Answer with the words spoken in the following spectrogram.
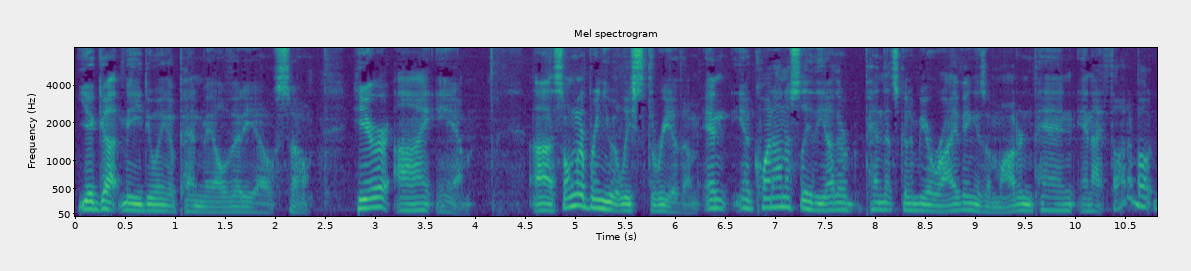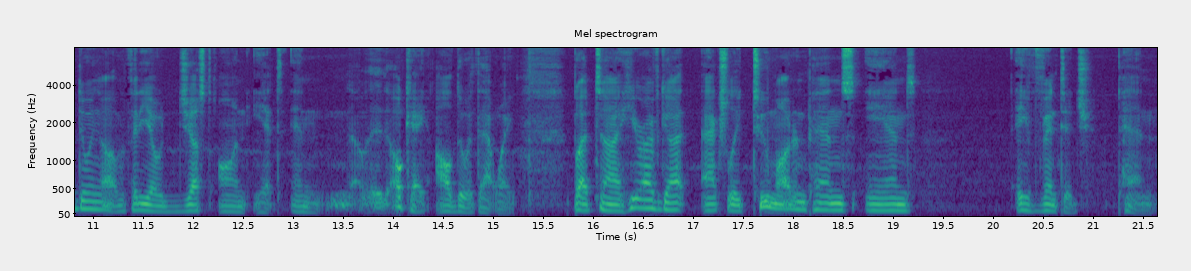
you got me doing a pen mail video. So here I am. Uh, so I'm going to bring you at least three of them. And you know, quite honestly, the other pen that's going to be arriving is a modern pen, and I thought about doing a video just on it. And okay, I'll do it that way. But uh, here I've got actually two modern pens and a vintage pen.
